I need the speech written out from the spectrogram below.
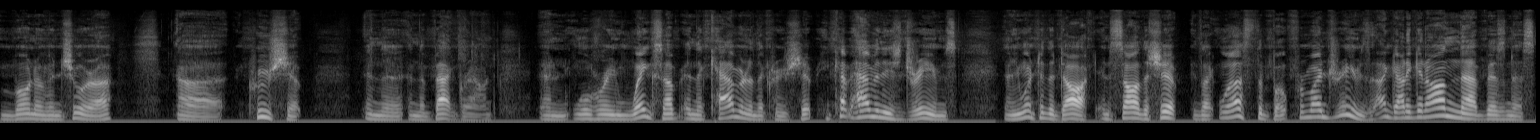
Bonaventura uh, cruise ship in the in the background. And Wolverine wakes up in the cabin of the cruise ship. He kept having these dreams, and he went to the dock and saw the ship. He's like, "Well, that's the boat for my dreams. I got to get on that business."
